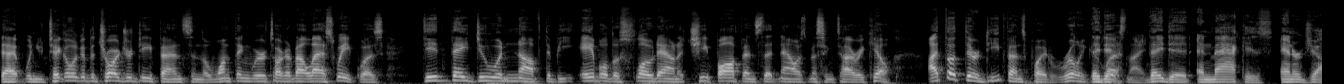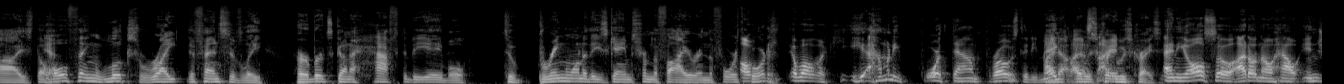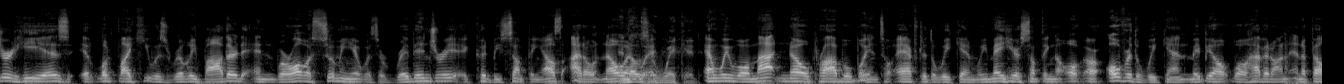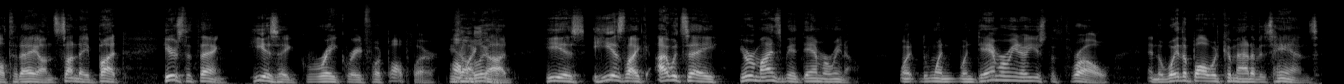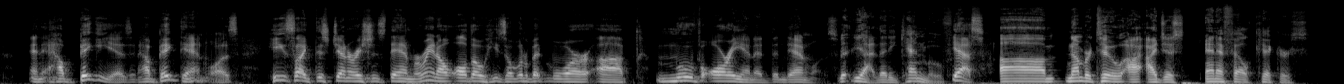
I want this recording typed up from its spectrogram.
that when you take a look at the Charger defense, and the one thing we were talking about last week was, did they do enough to be able to slow down a cheap offense that now is missing Tyreek Hill? I thought their defense played really They good did. last night. They did. And Mack is energized. The Yeah. whole thing looks right defensively. Herbert's going to have to be able to bring one of these games from the fire in the fourth Oh, quarter. Well, look, he, how many fourth down throws did he make? know, it was night? it was crazy. And he also, I don't know how injured he is. It looked like he was really bothered, and we're all assuming it was a rib injury. It could be something else. I don't know. And those we- are wicked. And we will not know probably until after the weekend. We may hear something o- or over the weekend. Maybe I'll, we'll have it on NFL Today on Sunday. But here's the thing: he is a great, great football player. He's oh my. God, he is. He is like I would say. He reminds me of Dan Marino when when when Dan Marino used to throw and the way the ball would come out of his hands and how big he is and how big Dan was. He's like this generation's Dan Marino, although he's a little bit more uh, move oriented than Dan was. But yeah, that he can move. Yes. Um, number two, I, I just NFL kickers.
